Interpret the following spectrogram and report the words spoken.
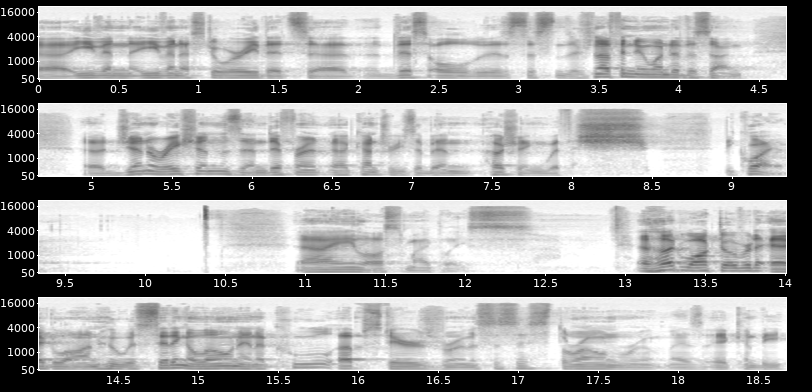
uh, even, even a story that's uh, this old is this, there's nothing new under the sun. Uh, generations and different uh, countries have been hushing with shh, be quiet. I lost my place. Ehud walked over to Eglon, who was sitting alone in a cool upstairs room. This is his throne room, as it can be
